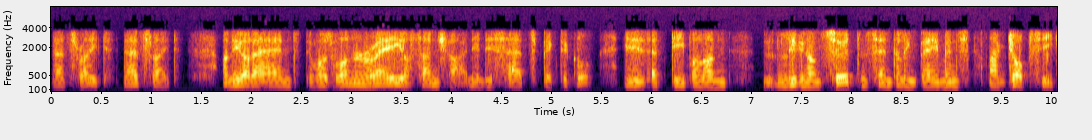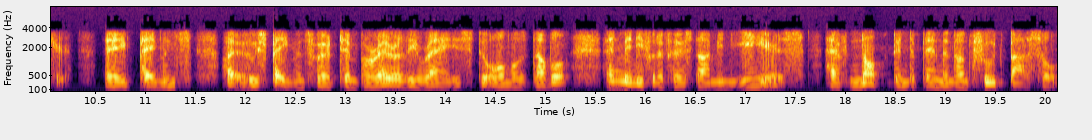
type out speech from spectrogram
That's right. That's right. On the other hand, there was one ray of sunshine in this sad spectacle: is that people on living on certain Centrelink payments, like job seeker payments, uh, whose payments were temporarily raised to almost double, and many for the first time in years have not been dependent on food parcel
